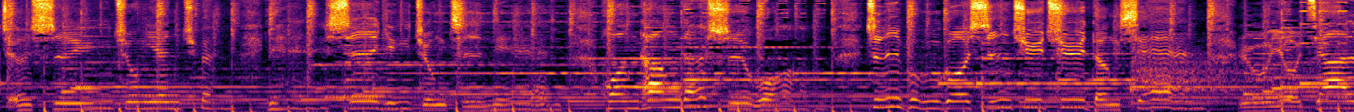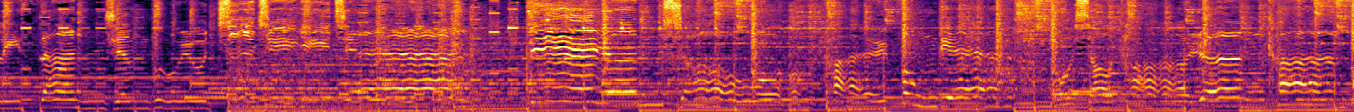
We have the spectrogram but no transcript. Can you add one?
这是一种厌倦，也是一种执念。荒唐的是我，只不过是区区等闲。如有佳丽三千，不如知己一见。别人笑我太疯癫，我笑他人看不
